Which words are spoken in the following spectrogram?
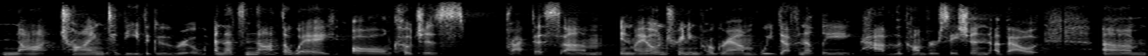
not trying to be the guru. And that's not the way all coaches practice. Um, in my own training program, we definitely have the conversation about um,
